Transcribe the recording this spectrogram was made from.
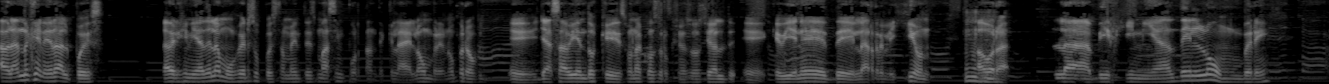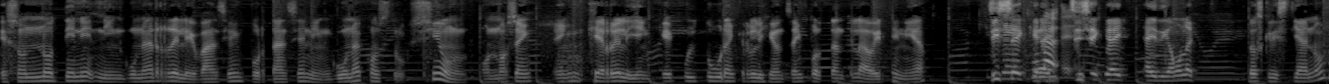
hablando en general, pues, la virginidad de la mujer supuestamente es más importante que la del hombre, ¿no? Pero eh, ya sabiendo que es una construcción social de- eh, que viene de la religión. Ahora, la virginidad del hombre, eso no tiene ninguna relevancia o importancia en ninguna construcción. O no sé en, en qué religión, en qué cultura, en qué religión sea importante la virginidad. Sí sé que hay, sí sé que hay, hay, digamos, la- los cristianos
